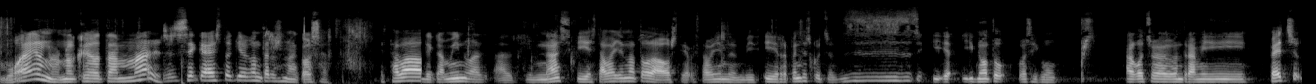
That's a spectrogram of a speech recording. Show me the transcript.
Bueno, no quedó tan mal. Sé que a esto quiero contaros una cosa. Estaba de camino al, al gimnasio y estaba yendo a toda hostia, estaba yendo en bici. Y de repente escucho y, y noto así como algo choca contra mi pecho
